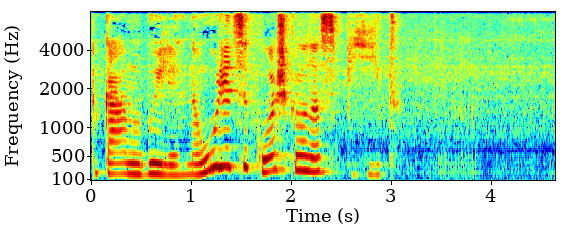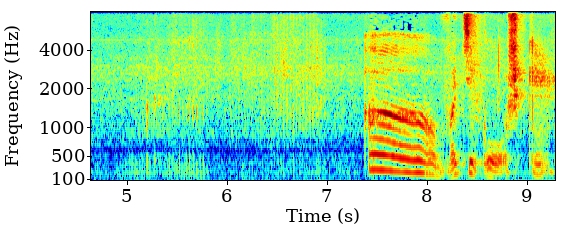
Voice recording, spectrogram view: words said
Пока мы были на улице, кошка у нас спит. О, потекушки.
